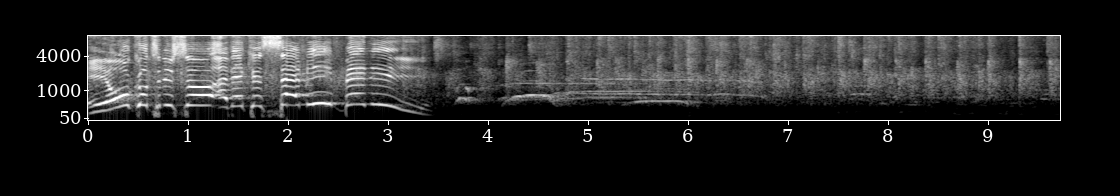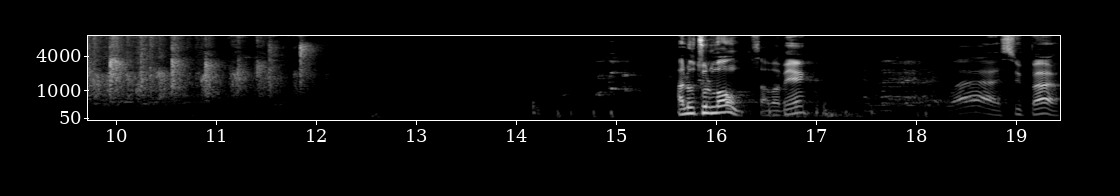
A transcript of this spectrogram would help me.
Et on continue ça avec Samy Benny! Allô tout le monde, ça va bien? Ouais, super.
